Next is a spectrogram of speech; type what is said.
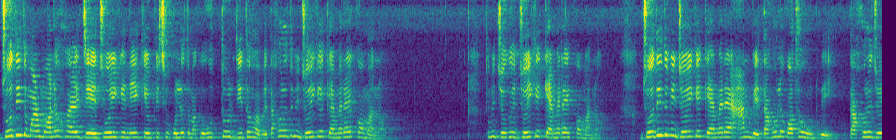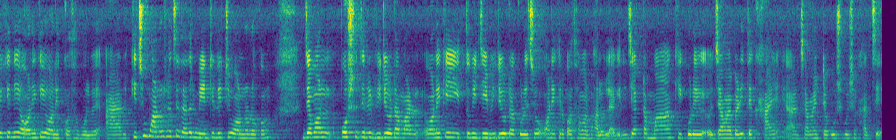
যদি তোমার মনে হয় যে জয়ীকে নিয়ে কেউ কিছু বললে তোমাকে উত্তর দিতে হবে, তাহলে তুমি জয়ীকে ক্যামেরায় কমানো। তুমি জয়ী- জয়ীকে ক্যামেরায় কমানো। যদি তুমি জয়ীকে ক্যামেরায় আনবে, তাহলে কথা উঠবেই। তাহলে জয়ীকে নিয়ে অনেকেই অনেক কথা বলবে। আর কিছু মানুষ আছে, তাদের মেন্টালিটি অন্যরকম। যেমন পরশু দিনের ভিডিওটা আমার, অনেকেই তুমি যে ভিডিওটা করেছ, অনেকের কথা আমার ভালো লাগেনি। যে একটা মা কী করে জামাই বাড়িতে খায় আর জামাইটা বসে বসে খাচ্ছে,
